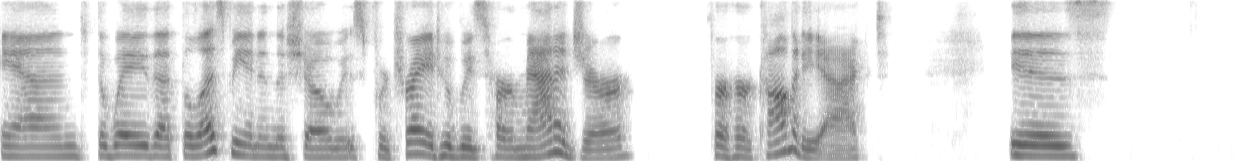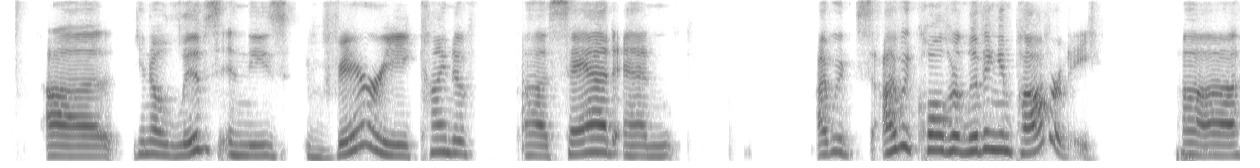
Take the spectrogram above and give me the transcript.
And the way that the lesbian in the show is portrayed, who is her manager for her comedy act, is, uh, you know, lives in these very kind of uh, sad and I would I would call her living in poverty. Uh,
